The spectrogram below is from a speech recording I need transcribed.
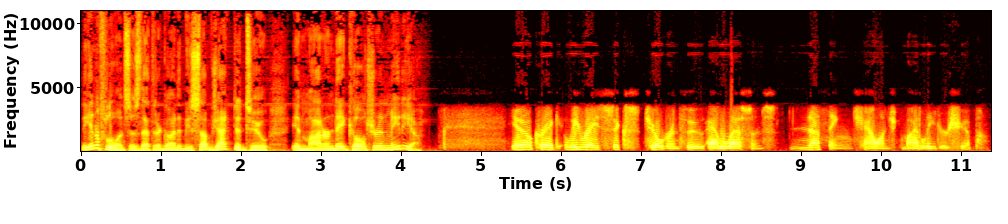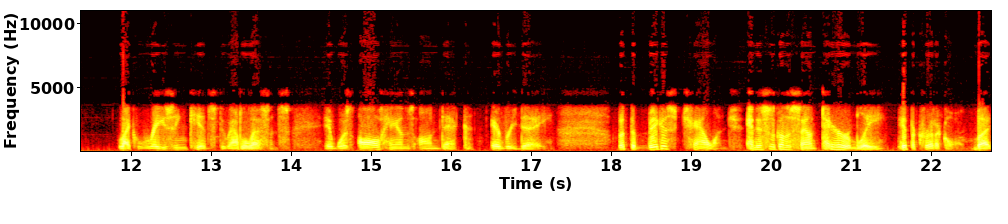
the influences that they're going to be subjected to in modern day culture and media. You know, Craig, we raised six children through adolescence. Nothing challenged my leadership like raising kids through adolescence. It was all hands on deck every day. But the biggest challenge, and this is going to sound terribly hypocritical, but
